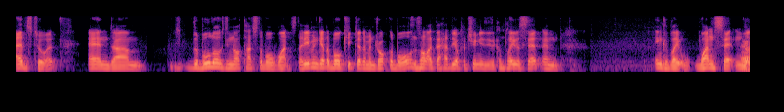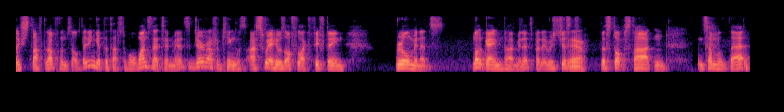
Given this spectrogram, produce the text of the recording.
adds to it, and um, the Bulldogs did not touch the ball once. They didn't even get the ball kicked at them and drop the ball. And it's not like they had the opportunity to complete a set and incomplete one set and Yeah. really stuffed it up for themselves. They didn't get to touch the ball once in that 10 minutes. And Jeremy Marshall King was, I swear, he was off for like 15 real minutes, not game time minutes, but it was just Yeah. the stop start and and some of that. It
